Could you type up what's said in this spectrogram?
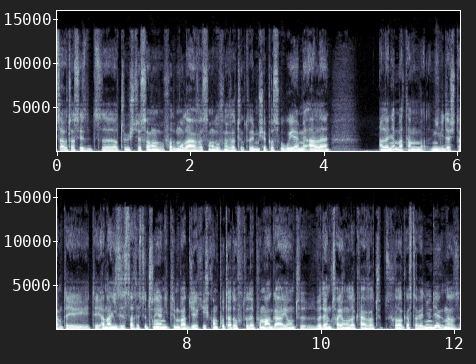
Cały czas jest, oczywiście są formularze, są różne rzeczy, którymi się posługujemy, ale ale nie ma tam, nie widać tam tej, tej analizy statystycznej, ani tym bardziej jakichś komputerów, które pomagają, czy wyręczają lekarza, czy psychologa w stawianiu diagnozy.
